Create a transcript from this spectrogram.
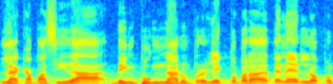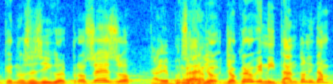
la capacidad de impugnar un proyecto para detenerlo porque no se siguió el proceso. Bien, o sea, yo, yo creo que ni tanto ni tan...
